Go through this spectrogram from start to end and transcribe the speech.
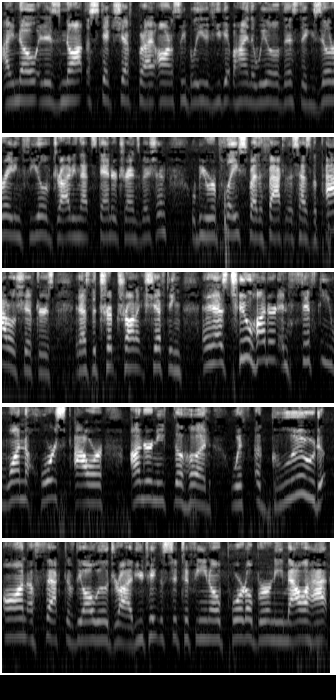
I know it is not the stick shift, but I honestly believe if you get behind the wheel of this, the exhilarating feel of driving that standard transmission will be replaced by the fact that this has the paddle shifters, it has the Triptronic shifting, and it has 251 horsepower underneath the hood with a glued on effect of the all-wheel drive. You take this to Tofino, Port Alberni, Malahat,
